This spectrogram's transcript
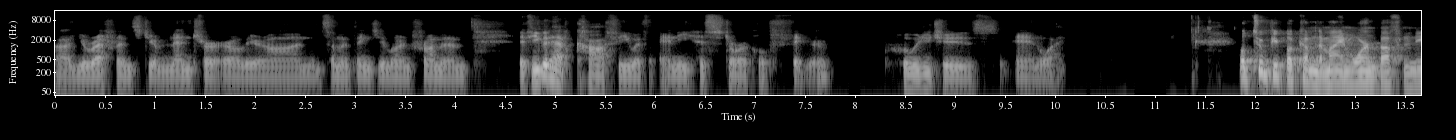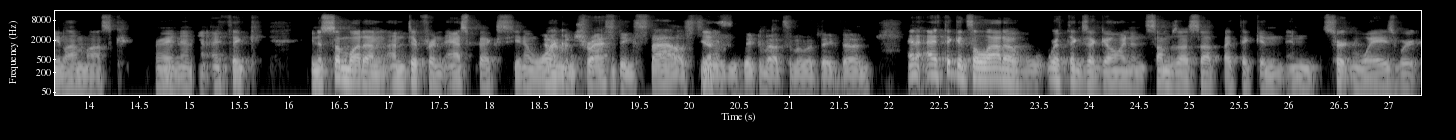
Uh, you referenced your mentor earlier on and some of the things you learned from him. If you could have coffee with any historical figure, who would you choose and why? Well, two people come to mind Warren Buffett and Elon Musk, right? And I think, you know, somewhat on, on different aspects, you know, Warren. contrasting styles, too, yes. when you think about some of what they've done. And I think it's a lot of where things are going and sums us up, I think, in, in certain ways where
